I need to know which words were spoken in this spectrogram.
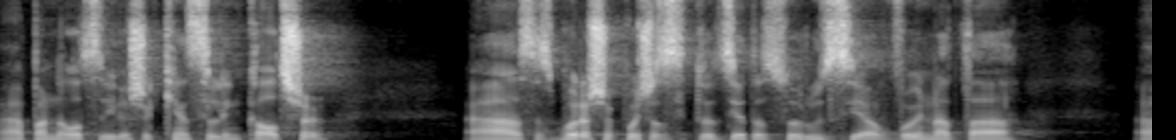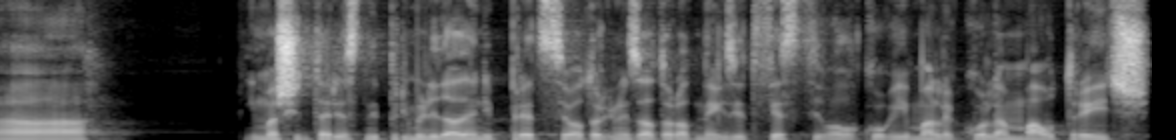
Панелот се викаше Canceling Culture. Се збореше поише за ситуацијата со Русија, војната, имаш интересни примери дадени пред се од организаторот на Exit Festival, кога имале голем аутрейдж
